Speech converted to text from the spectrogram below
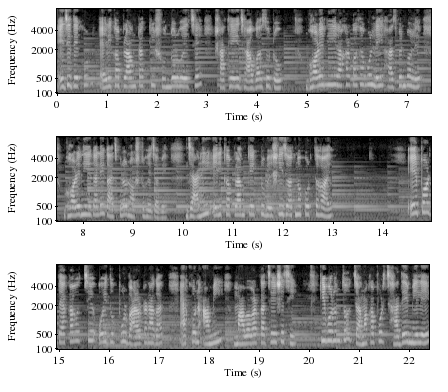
এই যে দেখুন, এরিকা প্লামটা কি সুন্দর হয়েছে, সাথে এই ঝাউ গাছ দুটো। ঘরে নিয়ে রাখার কথা বললেই হাজবেন্ড বলে, ঘরে নিয়ে গেলে গাছগুলো নষ্ট হয়ে যাবে। জানি এরিকা প্লামকে একটু বেশি যত্ন করতে হয়। এরপর দেখা হচ্ছে ওই দুপুর বারোটা নাগাদ, এখন আমি মা বাবার কাছে এসেছি। কি বলুন তো জামা কাপড় ছাদে মেলে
